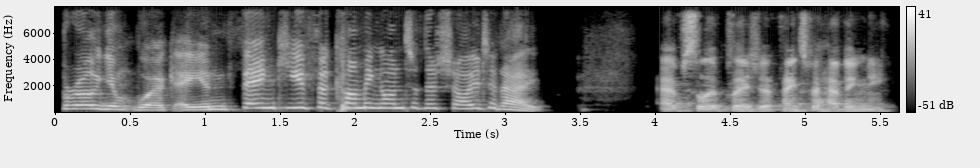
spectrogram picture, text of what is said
Brilliant work, Ian. Thank you for coming onto the show today. Absolute pleasure. Thanks for having me.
